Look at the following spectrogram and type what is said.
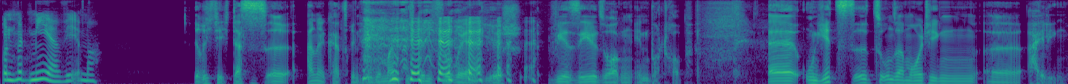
Und mit mir, wie immer. Richtig, das ist äh, Anne-Kathrin Hegemann, ich bin Florian Giersch. Wir seelsorgen in Bottrop. Äh, und jetzt äh, zu unserem heutigen Heiligen.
